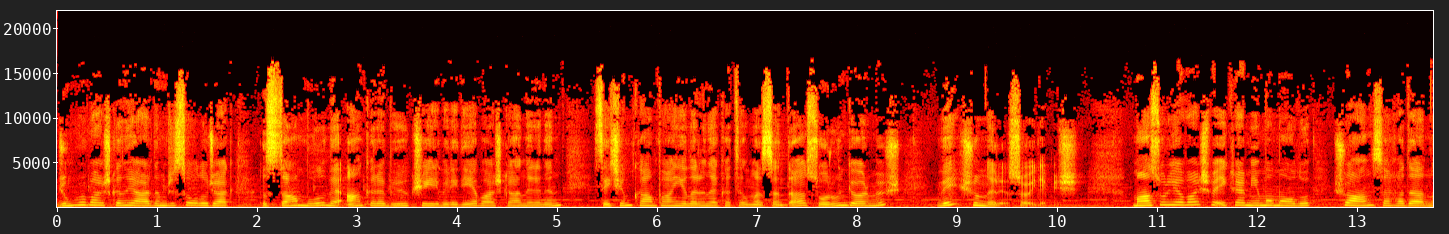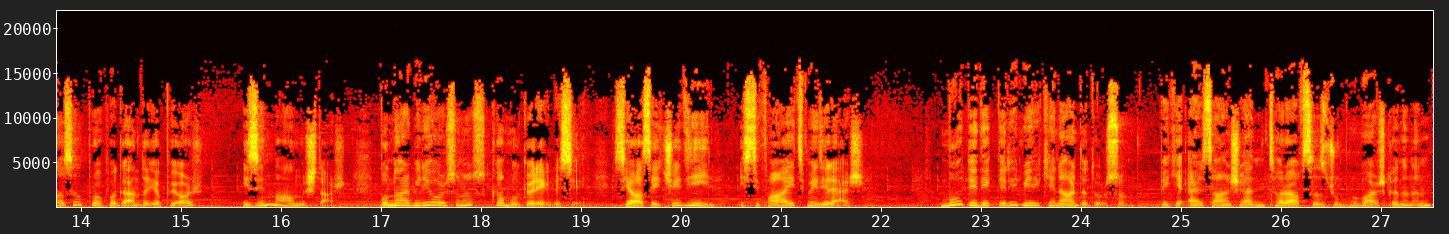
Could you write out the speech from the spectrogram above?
Cumhurbaşkanı yardımcısı olacak İstanbul ve Ankara Büyükşehir Belediye Başkanlarının seçim kampanyalarına katılmasında sorun görmüş ve şunları söylemiş. Mansur Yavaş ve Ekrem İmamoğlu şu an sahada nasıl propaganda yapıyor? İzin mi almışlar? Bunlar biliyorsunuz kamu görevlisi. Siyasetçi değil, istifa etmediler. Bu dedikleri bir kenarda dursun. Peki Ersan Şen tarafsız Cumhurbaşkanı'nın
